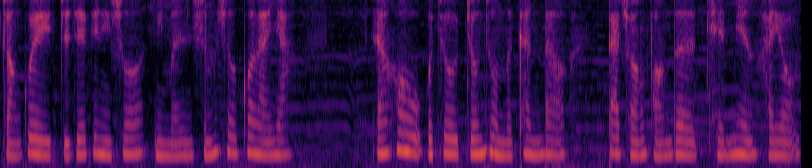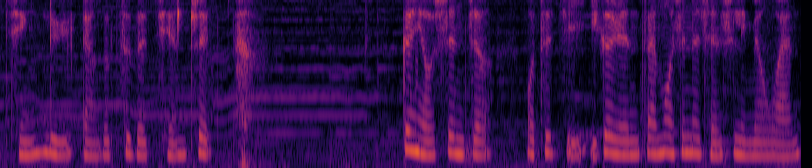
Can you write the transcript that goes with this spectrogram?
掌柜直接跟你说：“你们什么时候过来呀？”然后我就炯炯的看到大床房的前面还有“情侣”两个字的前缀。更有甚者，我自己一个人在陌生的城市里面玩，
